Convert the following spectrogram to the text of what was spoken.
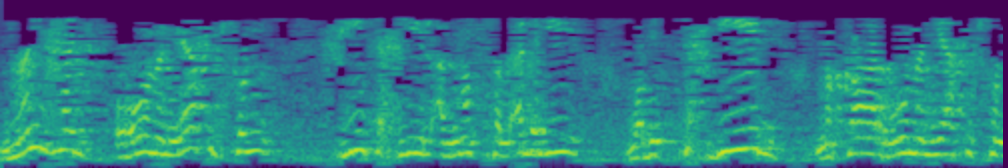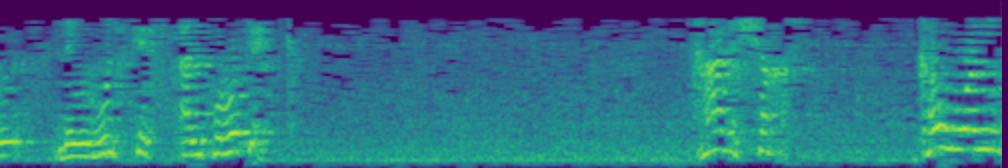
منهج رومان ياكسون في تحليل النص الأدبي وبالتحديد مقال رومان ياكسون linguistics and هذا الشخص كون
